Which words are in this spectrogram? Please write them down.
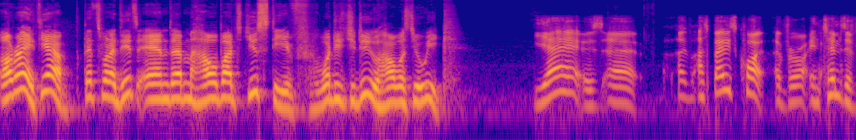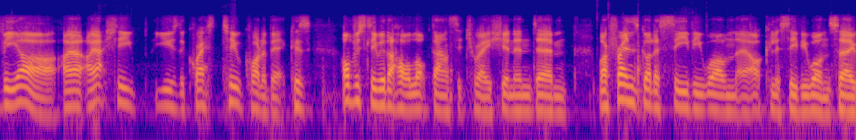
All right, yeah, that's what I did. And um, how about you, Steve? What did you do? How was your week? Yeah, it was. Uh, I, I suppose quite a variety in terms of VR. I, I actually use the Quest 2 quite a bit because obviously with the whole lockdown situation, and um, my friend's got a CV1, uh, Oculus CV1, so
